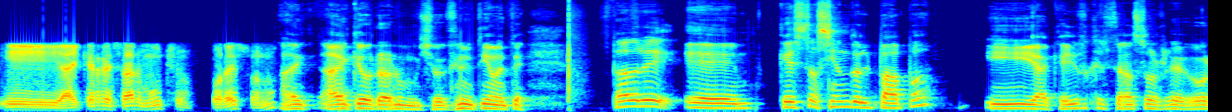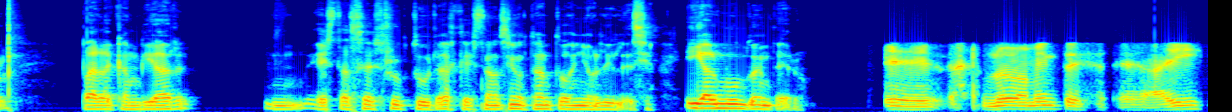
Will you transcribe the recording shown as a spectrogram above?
y hay que rezar mucho por eso, ¿no? Hay, hay que orar mucho, definitivamente. Padre, eh, ¿qué está haciendo el Papa y aquellos que están a su alrededor para cambiar mm, estas estructuras que están haciendo tanto daño a la iglesia y al mundo entero? Eh, nuevamente, eh, ahí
